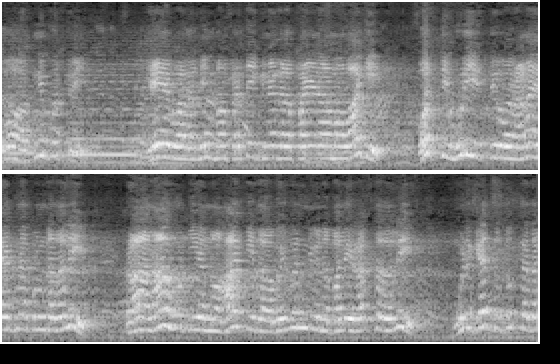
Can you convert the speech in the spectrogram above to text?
ಓ ಅಗ್ನಿಪುತ್ರಿ. ಕೇವಲ ನಿಮ್ಮ ಪ್ರತಿಜ್ಞೆಗಳ ಪರಿಣಾಮವಾಗಿ ಒತ್ತಿ ಉರಿಯುತ್ತಿರುವ ರಣಯಜ್ಞಕುಂಡದಲ್ಲಿ ಪ್ರಾಣಾಹುತಿಯನ್ನು ಹಾಕಿದ ಅಭಿಮನ್ಯುವಿನ ಬಲಿ ರಕ್ತದಲ್ಲಿ ಮುಳುಗೆದ್ದು ದುಃಖದ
